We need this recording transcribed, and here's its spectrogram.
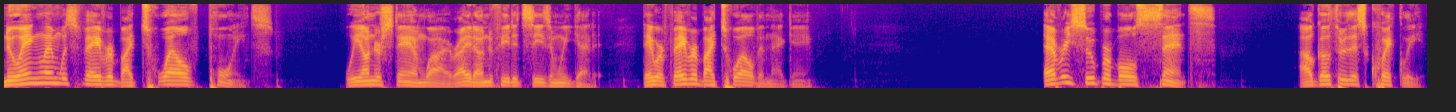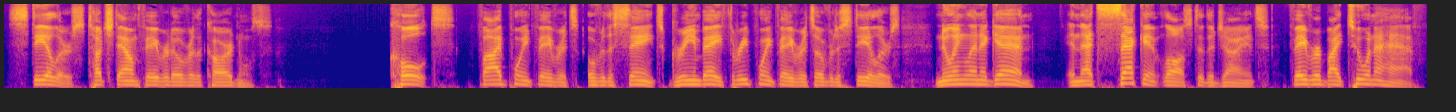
New England was favored by 12 points. We understand why, right? Undefeated season, we get it. They were favored by 12 in that game. Every Super Bowl since, I'll go through this quickly. Steelers, touchdown favorite over the Cardinals. Colts, five point favorites over the Saints. Green Bay, three point favorites over the Steelers. New England again, in that second loss to the Giants, favored by two and a half.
